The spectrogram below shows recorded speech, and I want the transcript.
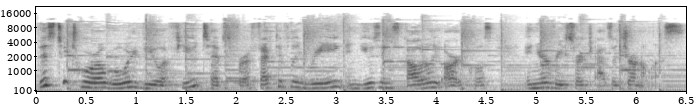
This tutorial will review a few tips for effectively reading and using scholarly articles in your research as a journalist.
